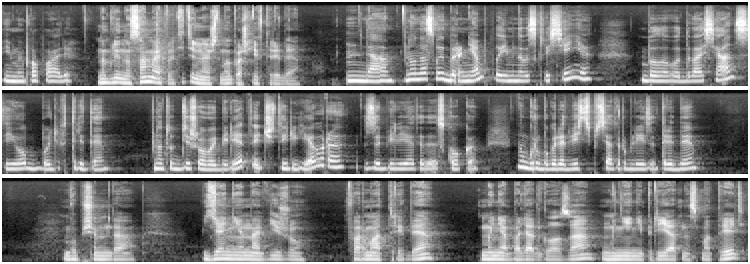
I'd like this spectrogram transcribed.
и мы попали. Ну, блин, но самое отвратительное, что мы пошли в 3D. Да, но у нас выбора не было, именно воскресенье. Было вот два сеанса, и оба были в 3D. Но тут дешевые билеты, 4 евро за билет, это сколько? Ну, грубо говоря, 250 рублей за 3D. В общем, да. Я ненавижу формат 3D. У меня болят глаза, мне неприятно смотреть.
